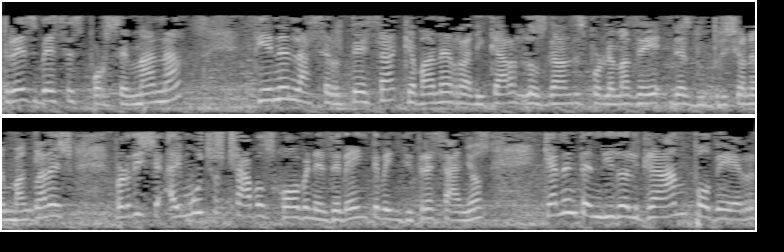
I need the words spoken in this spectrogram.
tres veces por semana, tienen la certeza que van a erradicar los grandes problemas de desnutrición en Bangladesh. Pero dice, hay muchos chavos jóvenes de 20, 23 años que han entendido el gran poder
